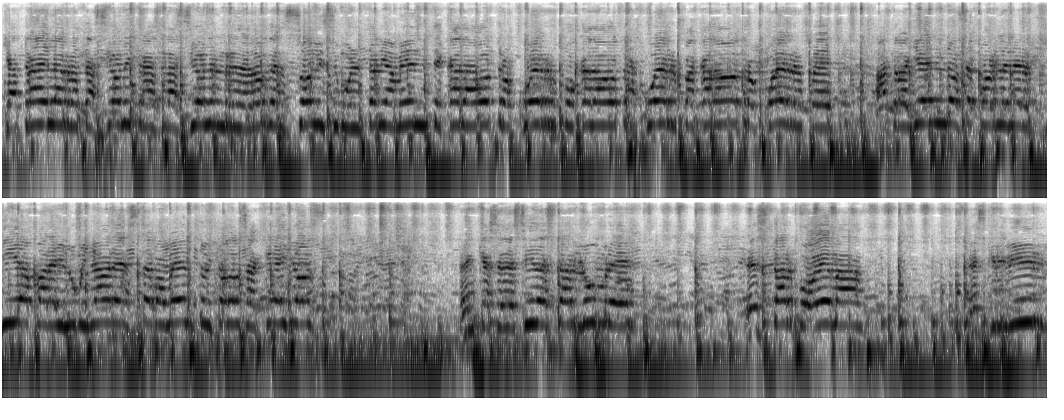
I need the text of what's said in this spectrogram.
que atrae la rotación y traslación alrededor del sol y simultáneamente cada otro cuerpo, cada otra cuerpa, cada otro cuerpo, atrayéndose por la energía para iluminar este momento y todos aquellos en que se decida estar lumbre, estar poema, escribir,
